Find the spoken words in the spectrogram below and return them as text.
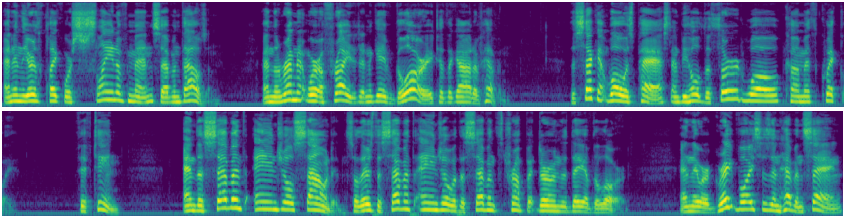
and in the earthquake were slain of men seven thousand. And the remnant were affrighted, and gave glory to the God of heaven. The second woe is past, and behold, the third woe cometh quickly. 15. And the seventh angel sounded. So there's the seventh angel with the seventh trumpet during the day of the Lord. And there were great voices in heaven saying,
